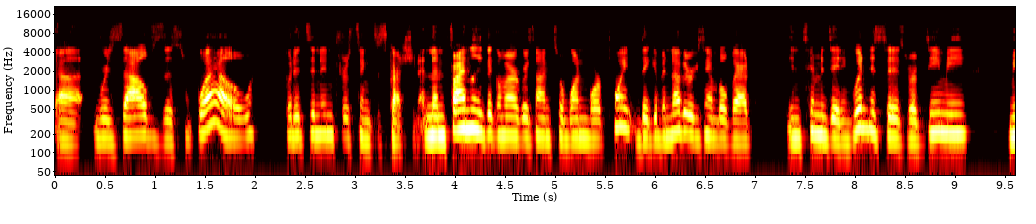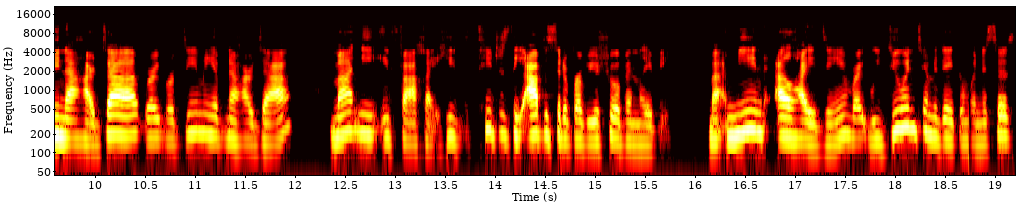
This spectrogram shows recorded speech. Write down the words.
uh, resolves this well but it's an interesting discussion. And then finally, the Gemara goes on to one more point. They give another example about intimidating witnesses. Rav Dimi minaharda, right? Rav Dimi of Naharda, matni ifacha. He teaches the opposite of Rabbi Yeshua ben Levi. Ma'min al haidim, right? We do intimidate the witnesses.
